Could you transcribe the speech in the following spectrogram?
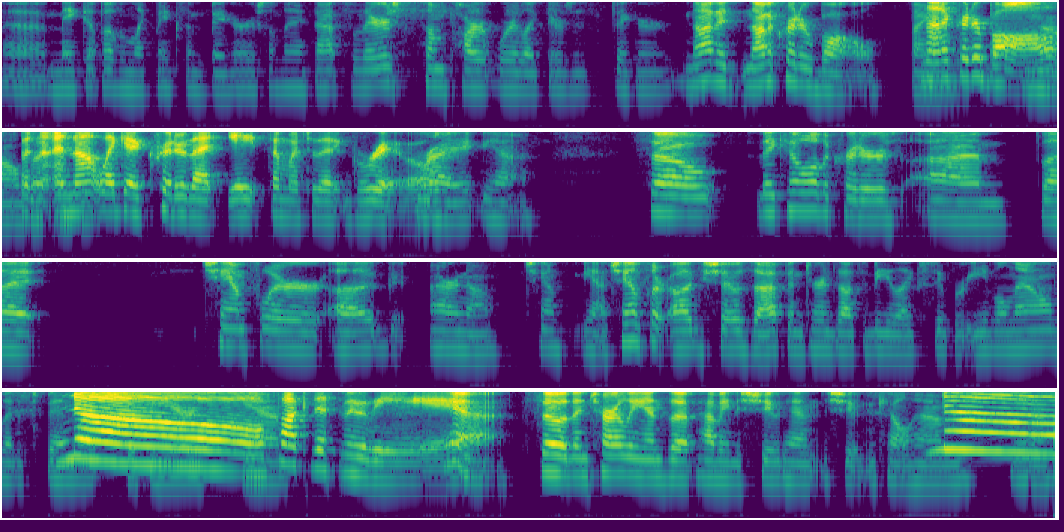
the makeup of them, like makes them bigger or something like that. So there's some part where like there's a bigger, not a not a critter ball, by Not a critter ball, No, but, but and like not like a critter that ate so much that it grew. Right, yeah. So they kill all the critters, um, but Chancellor Ugg, or no, Chan- yeah, Chancellor Ugg shows up and turns out to be like super evil now that it's been No, like 50 years. Yeah. fuck this movie. Yeah. So then Charlie ends up having to shoot him, shoot and kill him. No. Yeah.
